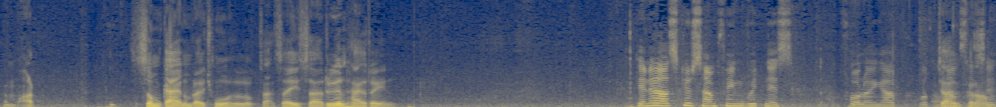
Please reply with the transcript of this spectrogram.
ខ្ញុំអត់សុំកែតម្រូវឈ្មោះលោកសាក់សីសារឿនហៅរ៉េន Can I ask you something, witness, following up what Chào counsel Crom. said?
